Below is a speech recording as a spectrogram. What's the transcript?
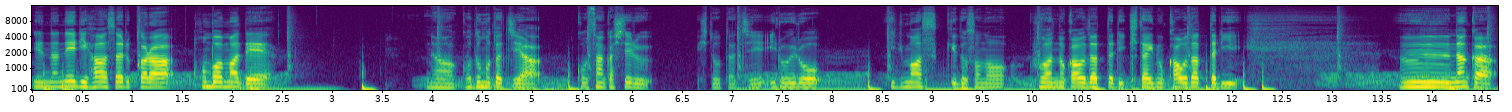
いんなねリハーサルから本番までな子供たちやこう参加してる人たちいろいろいりますけどその不安の顔だったり期待の顔だったりうーんなんか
